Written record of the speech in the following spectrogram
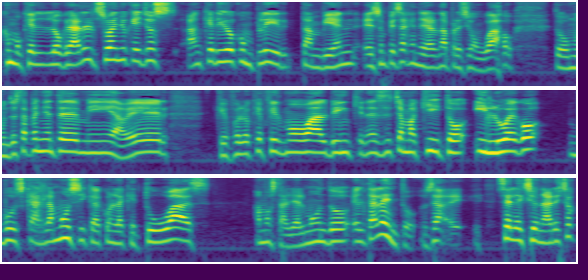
como que lograr el sueño que ellos han querido cumplir, también eso empieza a generar una presión. Wow, todo el mundo está pendiente de mí, a ver qué fue lo que firmó Alvin, quién es ese chamaquito, y luego buscar la música con la que tú vas a mostrarle al mundo el talento. O sea, eh, seleccionar eso.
